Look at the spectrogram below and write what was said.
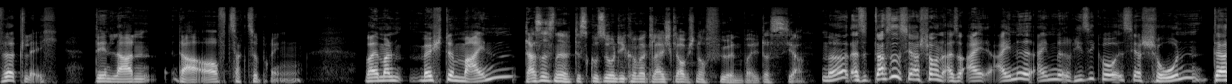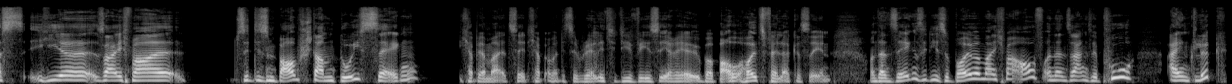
wirklich, den Laden da auf Zack zu bringen? Weil man möchte meinen. Das ist eine Diskussion, die können wir gleich, glaube ich, noch führen, weil das ja. Ne, also das ist ja schon, also ein, eine, ein Risiko ist ja schon, dass hier, sag ich mal, sie diesen Baumstamm durchsägen ich habe ja mal erzählt, ich habe immer diese Reality-TV-Serie über Bau Holzfäller gesehen. Und dann sägen sie diese Bäume manchmal auf und dann sagen sie, puh, ein Glück,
